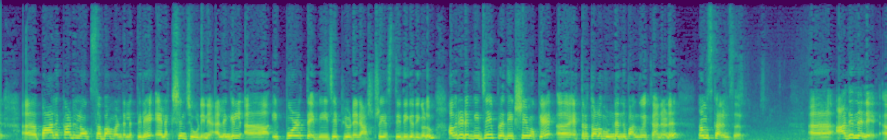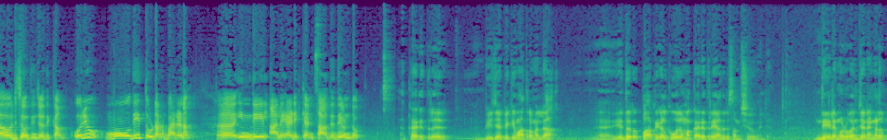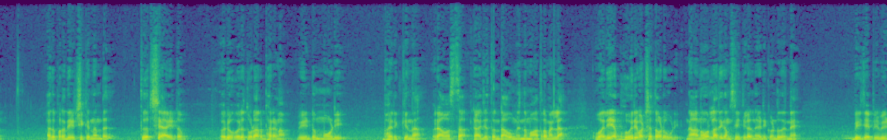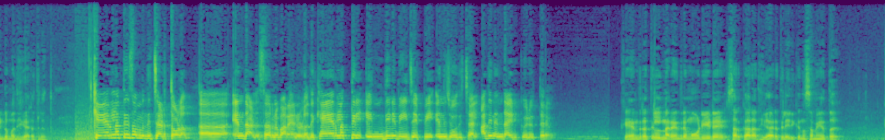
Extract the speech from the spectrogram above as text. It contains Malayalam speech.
പാലക്കാട് ലോക്സഭാ മണ്ഡലത്തിലെ എലക്ഷൻ ചൂടിന് അല്ലെങ്കിൽ ഇപ്പോഴത്തെ ബി ജെ പിയുടെ രാഷ്ട്രീയ സ്ഥിതിഗതികളും അവരുടെ വിജയ പ്രതീക്ഷയും ഒക്കെ എത്രത്തോളം ഉണ്ടെന്ന് പങ്കുവെക്കാനാണ്. നമസ്കാരം സർ. ആദ്യം തന്നെ ഒരു ചോദ്യം ചോദിക്കാം. ഒരു മോദി തുടർ ഭരണം ഇന്ത്യയിൽ അലയടിക്കാൻ സാധ്യതയുണ്ടോ? അക്കാര്യത്തിൽ ബി ജെ പിക്ക് മാത്രമല്ല എതിർ പാർട്ടികൾക്ക് പോലും അക്കാര്യത്തിൽ യാതൊരു സംശയവുമില്ല. ഇന്ത്യയിലെ മുഴുവൻ ജനങ്ങളും അത് പ്രതീക്ഷിക്കുന്നുണ്ട്. തീർച്ചയായിട്ടും ഒരു ഒരു തുടർഭരണം വീണ്ടും മോഡി ഭരിക്കുന്ന ഒരവസ്ഥ രാജ്യത്തുണ്ടാവും എന്ന് മാത്രമല്ല വലിയ ഭൂരിപക്ഷത്തോടു കൂടി നാനൂറിലധികം സീറ്റുകൾ നേടിക്കൊണ്ട് തന്നെ ബി ജെ പി വീണ്ടും അധികാരത്തിലെത്തും. കേരളത്തെ സംബന്ധിച്ചിടത്തോളം എന്താണ് സാറിന് പറയാനുള്ളത്? കേരളത്തിൽ എന്തിന് ബി ജെ പി എന്ന് ചോദിച്ചാൽ അതിനെന്തായിരിക്കും ഒരു ഉത്തരം? കേന്ദ്രത്തിൽ നരേന്ദ്രമോദിയുടെ സർക്കാർ അധികാരത്തിലിരിക്കുന്ന സമയത്ത്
